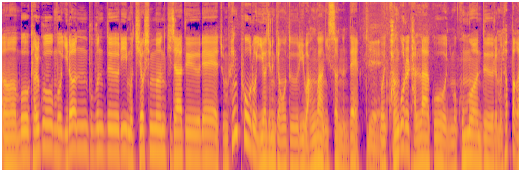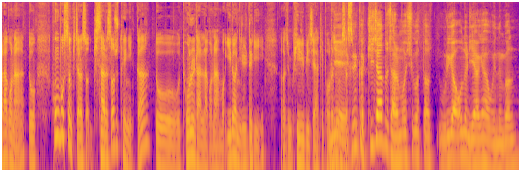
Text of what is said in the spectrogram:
어, 뭐 결국 뭐 이런 부분들이 뭐 지역 신문 기자들의 좀 횡포로 이어지는 경우들이 왕왕 있었는데 예. 뭐 광고를 달라고 뭐 공무원들을 뭐 협박을 하거나 또 홍보성 기자를 써, 기사를 써줄 테니까 또 돈을 달라거나 뭐 이런 일들이 어, 좀 비일비재하게 벌어지고 예, 있었습니다. 그러니까 기자도 잘못이고 또 우리가 오늘 이야기하고 있는 건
